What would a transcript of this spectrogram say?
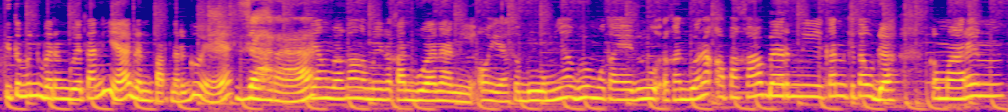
Ditemenin bareng gue Tania dan partner gue Zahra yang bakal nemenin rekan Buana nih. Oh ya, sebelumnya gue mau tanya dulu, rekan Buana apa kabar nih? Kan kita udah kemarin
